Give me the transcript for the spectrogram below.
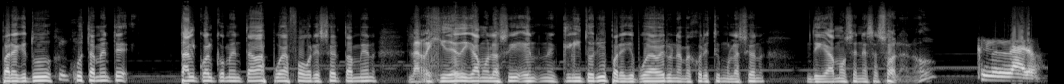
para que tú justamente, tal cual comentabas, puedas favorecer también la rigidez, digámoslo así, en el clítoris para que pueda haber una mejor estimulación, digamos, en esa zona, ¿no? Claro.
